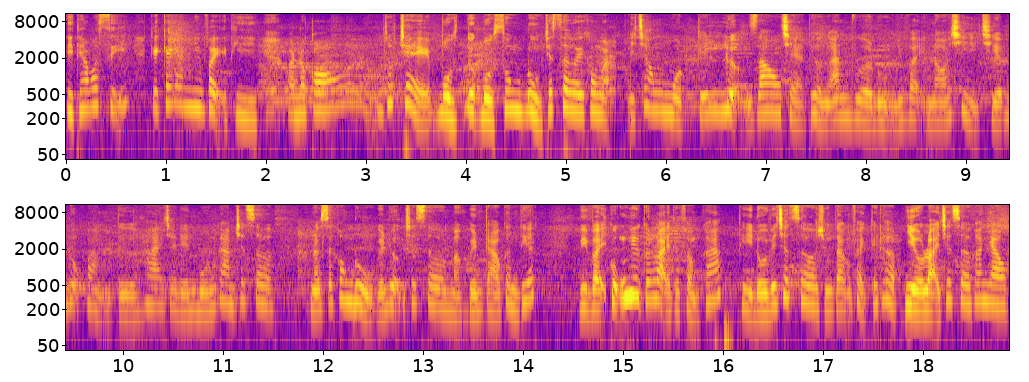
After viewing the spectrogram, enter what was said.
thì theo bác sĩ cái cách ăn như vậy thì à, nó có giúp trẻ bổ được bổ sung đủ chất xơ hay không ạ? Thì trong một cái lượng rau trẻ thường ăn vừa đủ như vậy nó chỉ chiếm độ khoảng từ 2 cho đến 4 gram chất xơ. Nó sẽ không đủ cái lượng chất xơ mà khuyến cáo cần thiết. Vì vậy cũng như các loại thực phẩm khác thì đối với chất xơ chúng ta cũng phải kết hợp nhiều loại chất xơ khác nhau.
